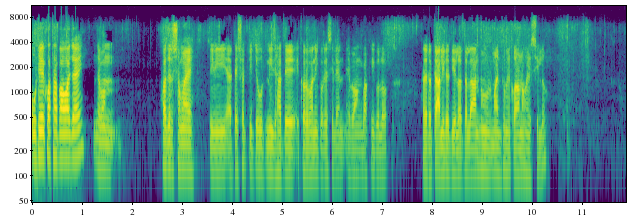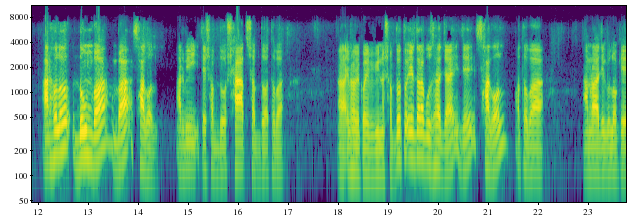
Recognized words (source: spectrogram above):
উটের কথা পাওয়া যায়। যেমন হজের সময় তিনি তেষট্টিটি উট নিজ হাতে কোরবানি করেছিলেন এবং বাকিগুলো হজরত আলী রাজি আল্লাহ তাল্লাহ আনহুর মাধ্যমে করানো হয়েছিল। আর হলো দুম্বা বা ছাগল। আরবিতে শব্দ সাত শব্দ অথবা এভাবে করে বিভিন্ন শব্দ। তো এর দ্বারা বোঝা যায় যে ছাগল অথবা আমরা যেগুলোকে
